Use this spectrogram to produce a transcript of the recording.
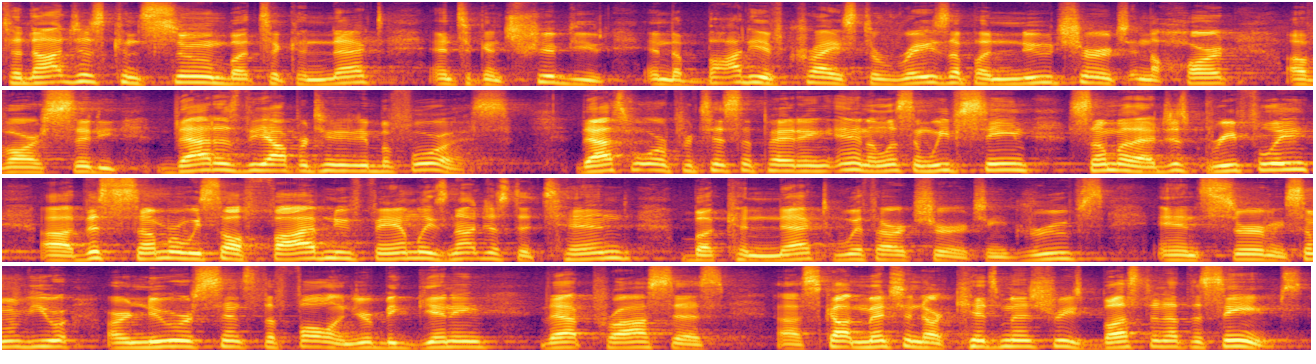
to not just consume, but to connect and to contribute in the body of Christ to raise up a new church in the heart of our city. That is the opportunity before us. That's what we're participating in. And listen, we've seen some of that just briefly. Uh, this summer, we saw five new families not just attend, but connect with our church in groups and serving. Some of you are newer since the fall, and you're beginning that process. Uh, Scott mentioned our kids' ministries busting at the seams.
